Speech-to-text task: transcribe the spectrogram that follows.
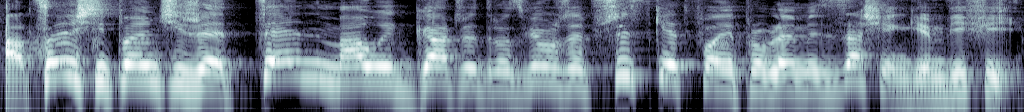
A co jeśli powiem Ci, że ten mały gadżet rozwiąże wszystkie Twoje problemy z zasięgiem Wi-Fi?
